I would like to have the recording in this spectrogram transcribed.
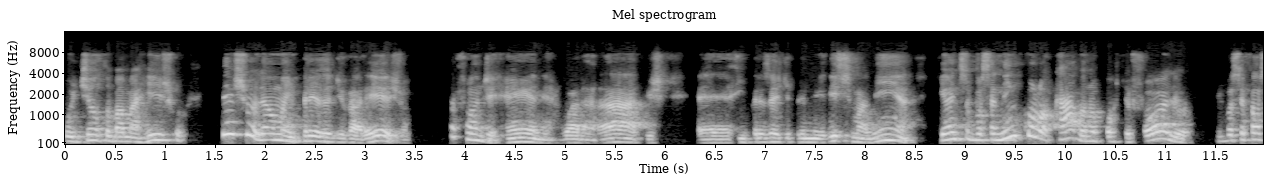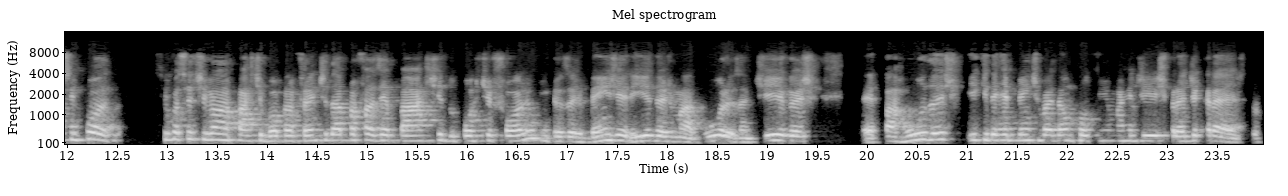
podiam tomar mais risco. Deixa eu olhar uma empresa de varejo, está falando de Renner, Guararapes, é, empresas de primeiríssima linha, que antes você nem colocava no portfólio, e você fala assim, pô, se você tiver uma parte boa para frente, dá para fazer parte do portfólio, empresas bem geridas, maduras, antigas, é, parrudas, e que de repente vai dar um pouquinho mais de spread de crédito.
